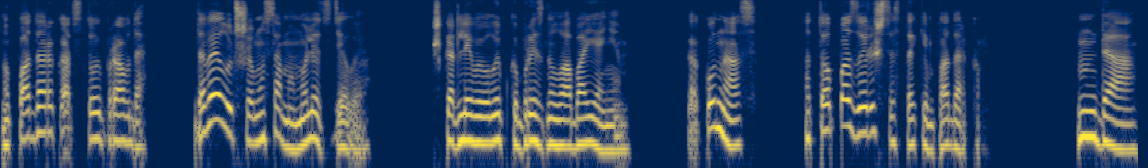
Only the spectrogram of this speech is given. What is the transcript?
«Но подарок отстой, правда. Давай лучше ему сам амулет сделаю». Шкодливая улыбка брызнула обаянием. «Как у нас. А то опозоришься с таким подарком». «Да,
